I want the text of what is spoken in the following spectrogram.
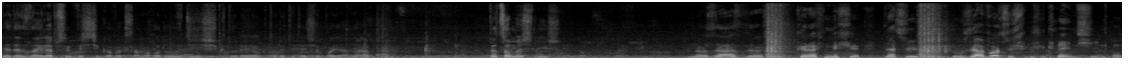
jeden z najlepszych wyścigowych samochodów dziś, który, który tutaj się pojawia, to co myślisz? No zazdrość, krew mi się, znaczy łza w oczy się kręci, no.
